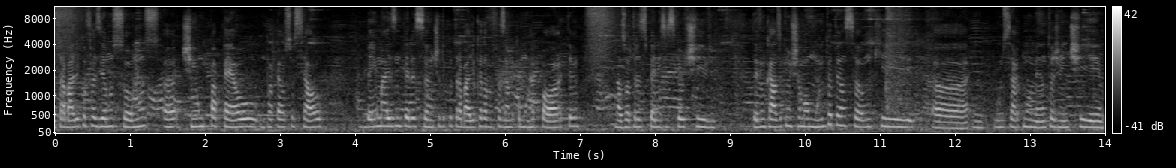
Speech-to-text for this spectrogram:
o trabalho que eu fazia no Somos uh, tinha um papel, um papel social bem mais interessante do que o trabalho que eu estava fazendo como repórter nas outras experiências que eu tive. Teve um caso que me chamou muito a atenção, que uh, em um certo momento a gente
